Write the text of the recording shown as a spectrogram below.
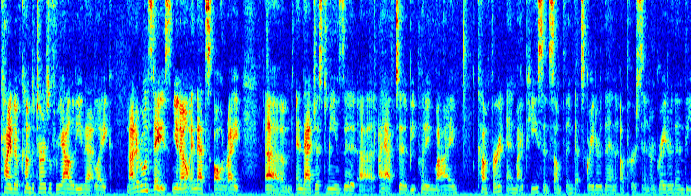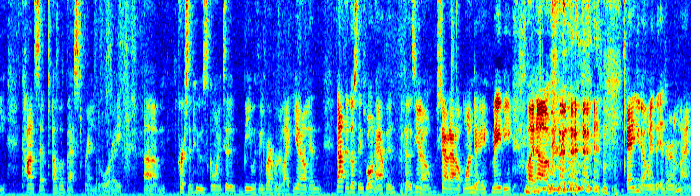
kind of come to terms with reality that like not everyone stays, you know, and that's all right. Um, and that just means that uh, I have to be putting my comfort and my peace in something that's greater than a person or greater than the concept of a best friend or a um, person who's going to be with me forever. Like you know and not that those things won't happen because you know shout out one day maybe but um and you know in the interim I,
